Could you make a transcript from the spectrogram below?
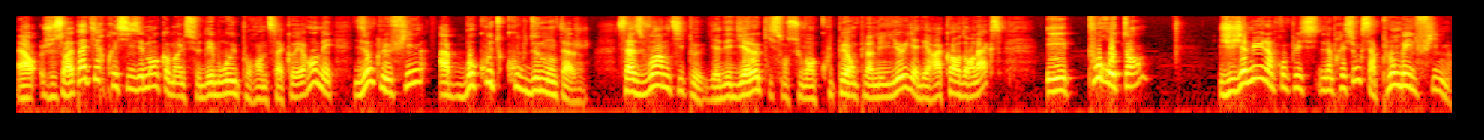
Alors, je saurais pas dire précisément comment elle se débrouille pour rendre ça cohérent, mais disons que le film a beaucoup de coupes de montage. Ça se voit un petit peu. Il y a des dialogues qui sont souvent coupés en plein milieu, il y a des raccords dans l'axe, et pour autant, j'ai jamais eu l'impression que ça plombait le film.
